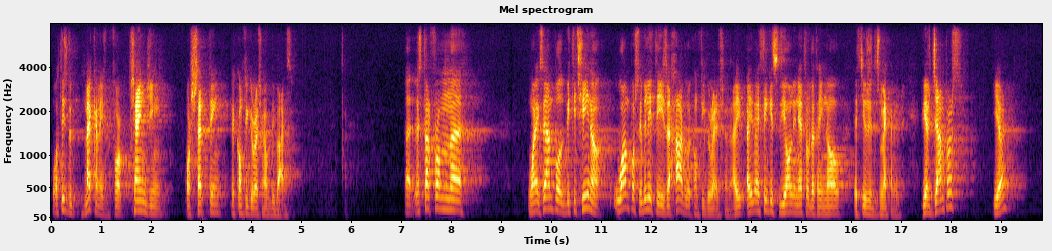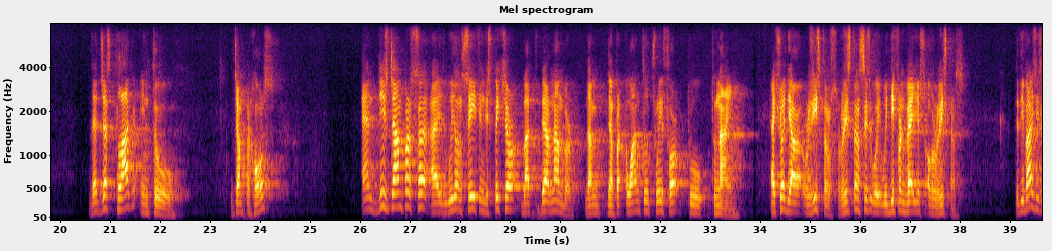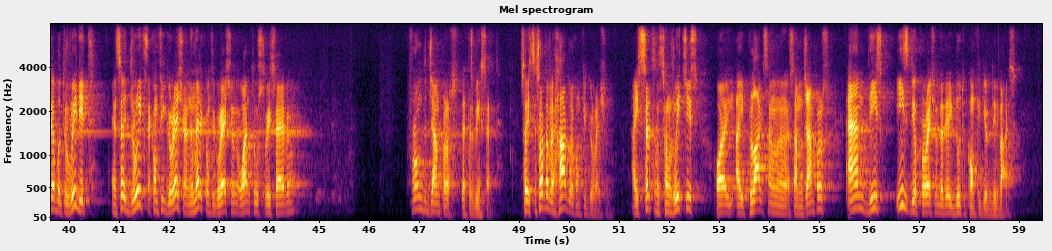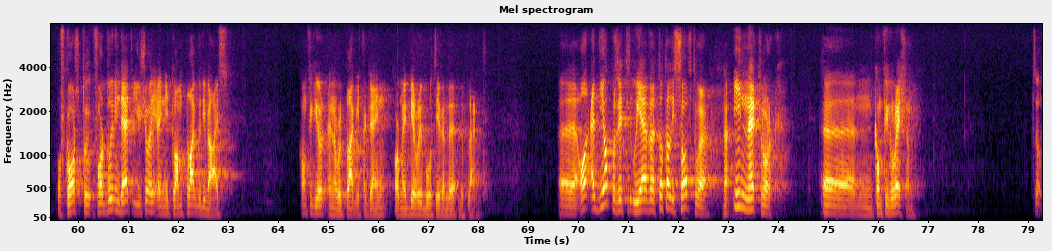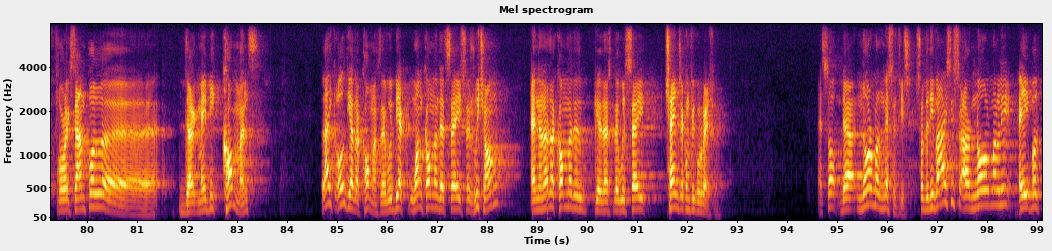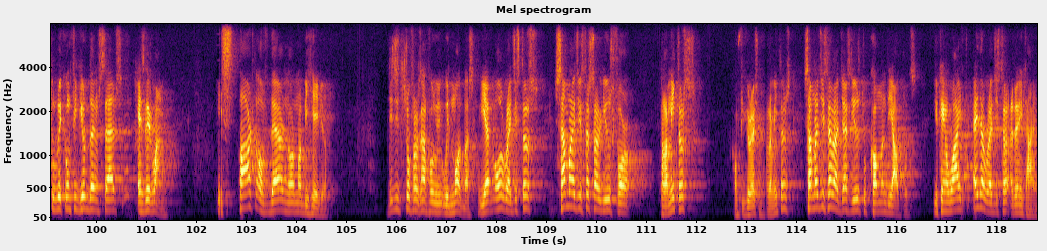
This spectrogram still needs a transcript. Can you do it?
What is the mechanism for changing or setting the configuration of the device? Uh, let's start from uh, one example, BTicino one possibility is a hardware configuration. I, I, I, think it's the only network that I know that uses this mechanism. You have jumpers here that just plug into jumper holes. And these jumpers, uh, I, we don't see it in this picture, but they are numbered. Jumper 1, 2, 3, 4, to, to 9. Actually, they are resistors, resistances with, with different values of resistance. The device is able to read it and so it reads a configuration, a numeric configuration, 1, 2, 3, 7, from the jumpers that has been set. So it's a sort of a hardware configuration. I set some switches or I, I plug some, uh, some jumpers, and this is the operation that I do to configure the device. Of course, to, for doing that, usually I need to unplug the device, configure and replug it again, or maybe reboot even the, the plant. Uh, at the opposite, we have a totally software in-network um, configuration. So, for example, uh, there may be commands, like all the other commands. There will be a, one command that says switch on, and another command that, that will say change the configuration. And so there are normal messages. So the devices are normally able to reconfigure themselves as they run. It's part of their normal behavior. This is true, for example, with Modbus. We have all registers. Some registers are used for parameters, configuration parameters. Some registers are just used to command the outputs. You can write either register at any time.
